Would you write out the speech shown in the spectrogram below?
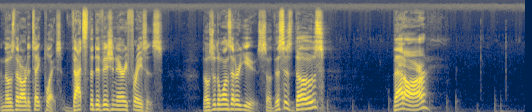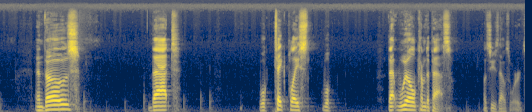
and those that are to take place. That's the divisionary phrases. Those are the ones that are used. So this is those that are and those that will take place will that will come to pass. Let's use those words.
